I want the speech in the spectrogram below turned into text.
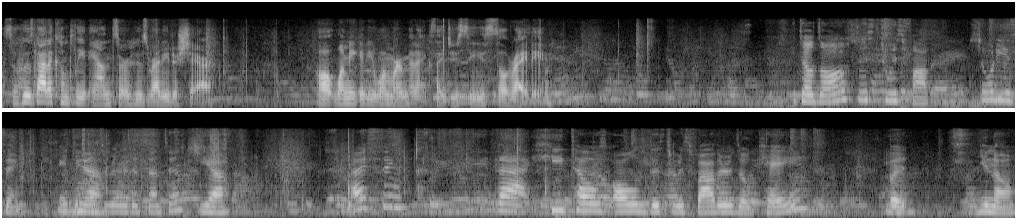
So who's got a complete answer? Who's ready to share? Oh, let me give you one more minute because I do see you still writing. He tells all of this to his father. So what do you think? Do you think Yeah. that's a really good sentence? Yeah. I think that he tells all of this to his father is okay, but you know.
